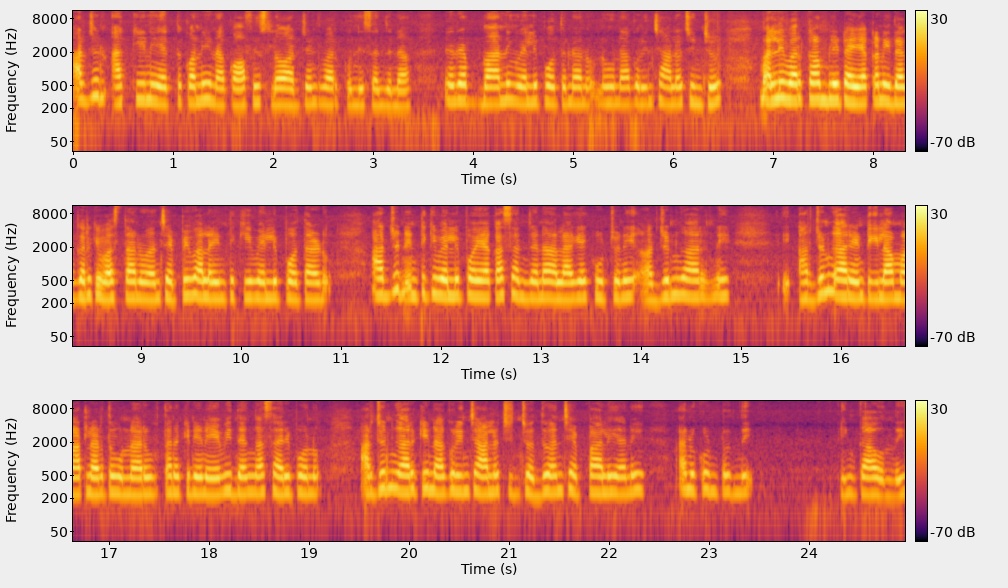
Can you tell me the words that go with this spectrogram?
అర్జున్ అక్కీని ఎత్తుకొని నాకు ఆఫీస్లో అర్జెంట్ వర్క్ ఉంది సంజన నేను రేపు మార్నింగ్ వెళ్ళిపోతున్నాను నువ్వు నా గురించి ఆలోచించు మళ్ళీ వర్క్ కంప్లీట్ అయ్యాక నీ దగ్గరికి వస్తాను అని చెప్పి వాళ్ళ ఇంటికి వెళ్ళిపోతాడు. అర్జున్ ఇంటికి వెళ్ళిపోయాక సంజన అలాగే కూర్చొని అర్జున్ గారిని అర్జున్ గారేంటి ఇలా మాట్లాడుతూ ఉన్నారు? తనకి నేను ఏ విధంగా సరిపోను? అర్జున్ గారికి నా గురించి ఆలోచించొద్దు అని చెప్పాలి అని అనుకుంటుంది. ఇంకా ఉంది.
